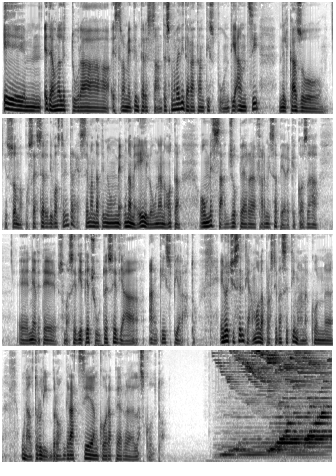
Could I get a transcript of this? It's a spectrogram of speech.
e, ed è una lettura estremamente interessante, secondo me vi darà tanti spunti, anzi nel caso insomma possa essere di vostro interesse mandatemi un, una mail o una nota o un messaggio per farmi sapere che cosa eh, ne avete, insomma se vi è piaciuto e se vi ha anche ispirato. E noi ci sentiamo la prossima settimana con un altro libro, grazie ancora per l'ascolto. Thank you.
